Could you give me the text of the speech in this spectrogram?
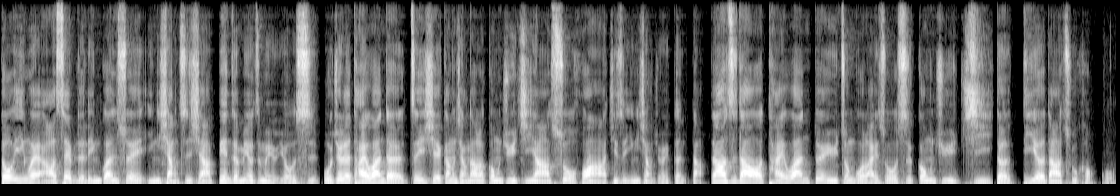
都因为 RCEP 的零关税影响之下，变得没有这么有优势。我觉得台湾的这一些刚讲到的工具机啊、塑化啊，其实影响就会更大。大家知道，台湾对于中国来说是工具机的第二大出口国，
